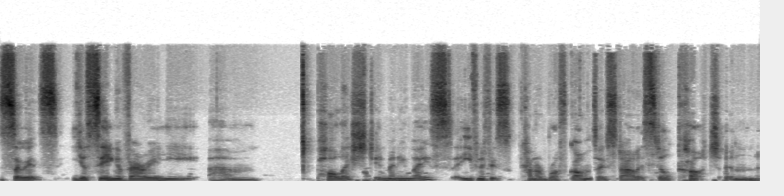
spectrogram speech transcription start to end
so it's you're seeing a very um, polished in many ways even if it's kind of rough gonzo style it's still cut and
